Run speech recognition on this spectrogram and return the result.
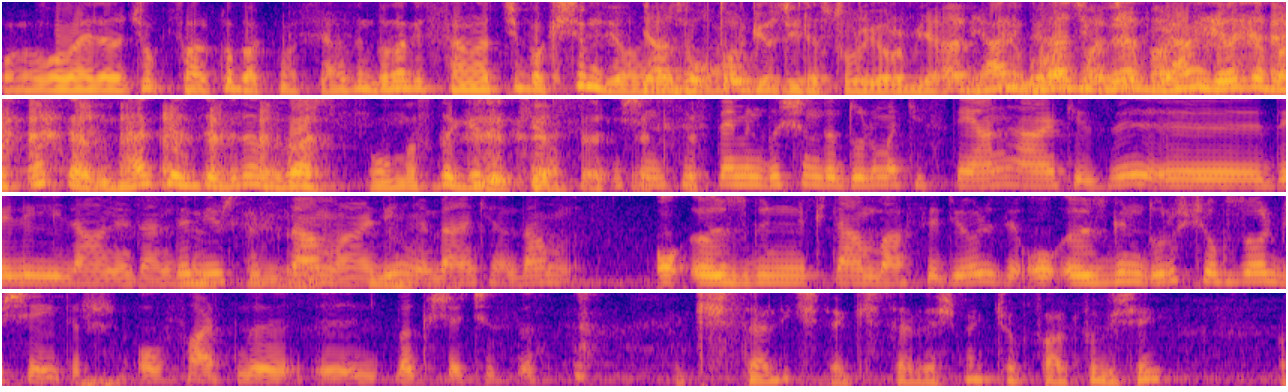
O olaylara çok farklı bakmak lazım. Buna bir sanatçı bakışım diyorlar. ya acaba. doktor gözüyle soruyorum yani. Yani birazcık biraz acaba? yan gözle bakmak lazım. Herkeste biraz var. Olması da gerekiyor. E Şimdi sistemin dışında durmak isteyen herkesi e, deli ilan eden de bir Evet, sistem evet. var değil mi? Belki adam o özgünlükten bahsediyoruz ya o özgün duruş çok zor bir şeydir. O farklı e, bakış açısı. Kişisellik işte. Kişiselleşmek çok farklı bir şey. Ee,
